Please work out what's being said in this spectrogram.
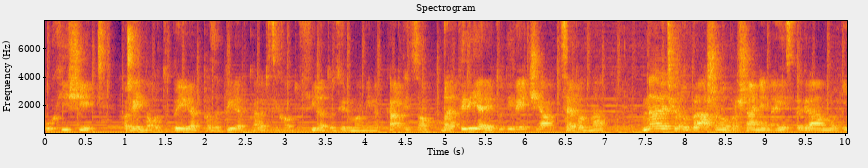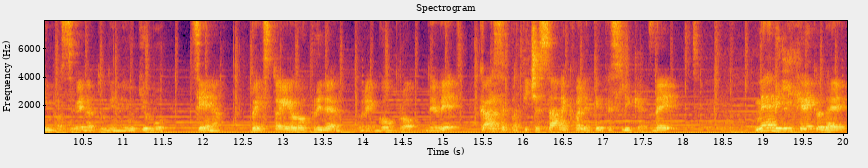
v hiši, pa vedno odpirati, pa zapirati, kadar si hotel filati oziroma menjati kartico. Baterija je tudi večja, vse pa zna. Največkrat vprašano vprašanje na Instagramu in pa seveda tudi na YouTubu, cena. 500 evrov pride, torej GoPro 9. Kar se pa tiče same kvalitete slike, zdaj ne bi jih rekel, da je,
